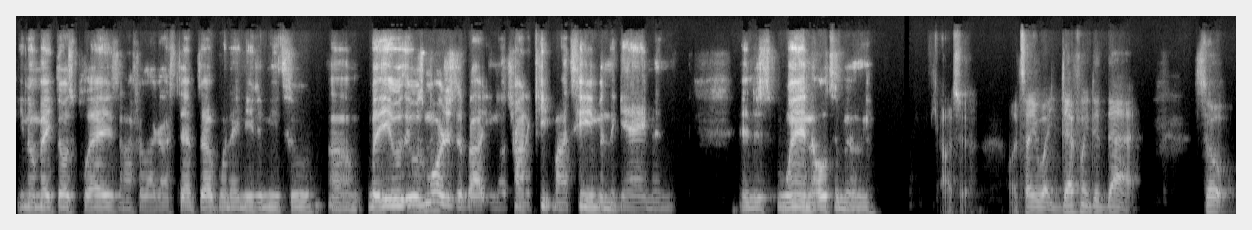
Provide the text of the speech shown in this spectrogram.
you know make those plays, and I feel like I stepped up when they needed me to. Um, but it was it was more just about you know trying to keep my team in the game and and just win ultimately. Gotcha. I'll tell you what, you definitely did that. So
